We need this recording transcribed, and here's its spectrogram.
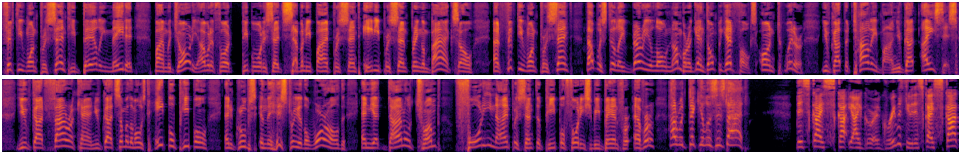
51%. He barely made it by majority. I would have thought people would have said 75%, 80% bring him back. So at 51%, that was still a very low number. Again, don't forget, folks, on Twitter, you've got the Taliban, you've got ISIS, you've got Farrakhan, you've got some of the most hateful people and groups in the history of the world, and yet Donald Trump, 49% of people thought he should be banned forever. How ridiculous is that? This guy Scott. I agree with you. This guy Scott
